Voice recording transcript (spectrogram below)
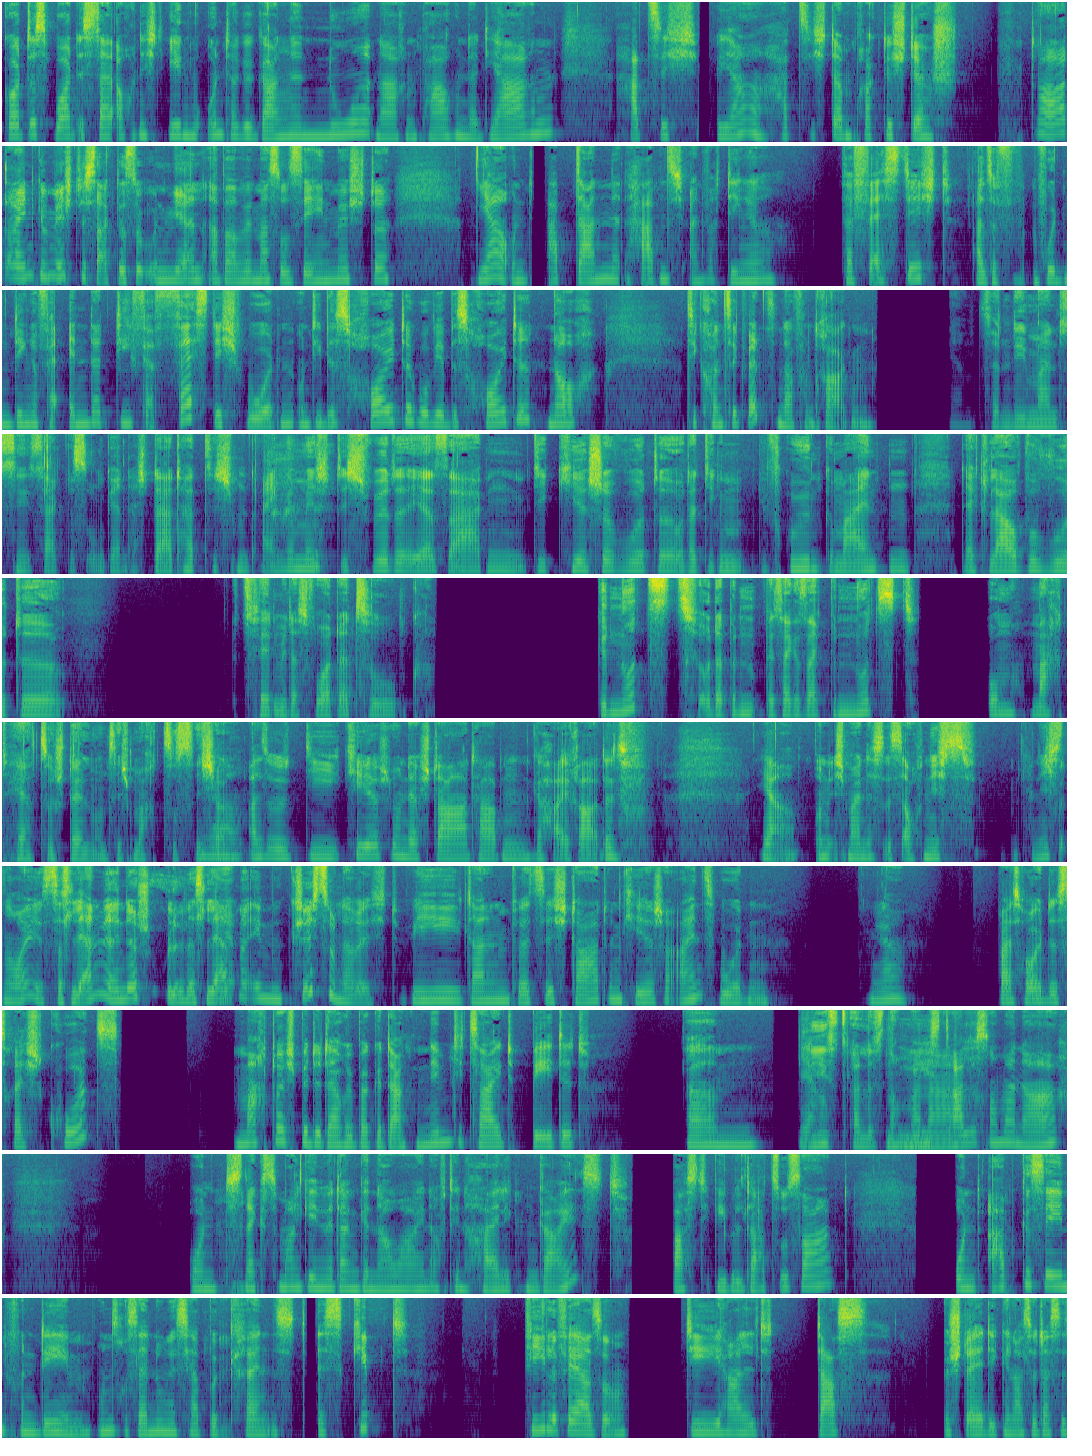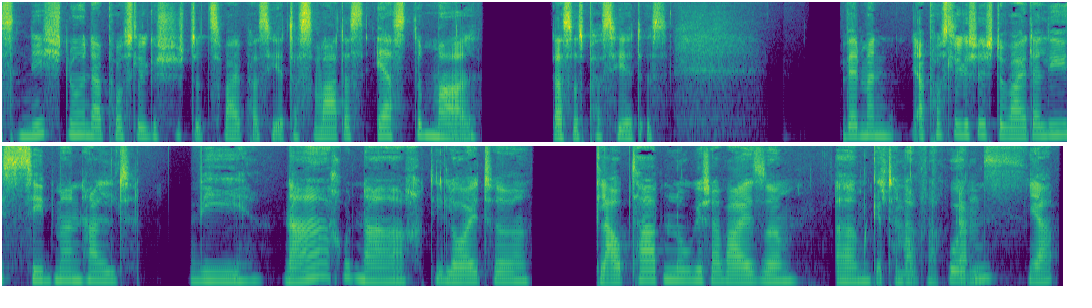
Gottes Wort ist da auch nicht irgendwo untergegangen. Nur nach ein paar hundert Jahren hat sich, ja, hat sich dann praktisch der Staat eingemischt. Ich sage das so ungern, aber wenn man so sehen möchte. Ja, und ab dann haben sich einfach Dinge verfestigt, also wurden Dinge verändert, die verfestigt wurden und die bis heute, wo wir bis heute noch die Konsequenzen davon tragen. Sandy meint, sie sagt es ungern, der Staat hat sich mit eingemischt. Ich würde eher sagen, die Kirche wurde oder die, die frühen Gemeinden, der Glaube wurde, jetzt fällt mir das Wort dazu, genutzt oder besser gesagt benutzt, um Macht herzustellen und sich Macht zu sichern. Ja, also die Kirche und der Staat haben geheiratet. Ja, und ich meine, das ist auch nichts, nichts Neues. Das lernen wir in der Schule, das lernt Ja. man im Geschichtsunterricht, wie dann plötzlich Staat und Kirche eins wurden. Ja, ich weiß, heute ist recht kurz. Macht euch bitte darüber Gedanken. Nehmt die Zeit, betet. Ähm, Ja. Liest alles nochmal Liest nach. alles nochmal nach. Und das nächste Mal gehen wir dann genauer ein auf den Heiligen Geist, was die Bibel dazu sagt. Und abgesehen von dem, unsere Sendung ist ja begrenzt. Es gibt viele Verse, die halt das bestätigen. Also, dass es nicht nur in der Apostelgeschichte 2 passiert. Das war das erste Mal, dass es passiert ist. Wenn man die Apostelgeschichte weiterliest, sieht man halt, wie nach und nach die Leute glaubt haben, logischerweise, ähm, getauft noch wurden. ganz Ja,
